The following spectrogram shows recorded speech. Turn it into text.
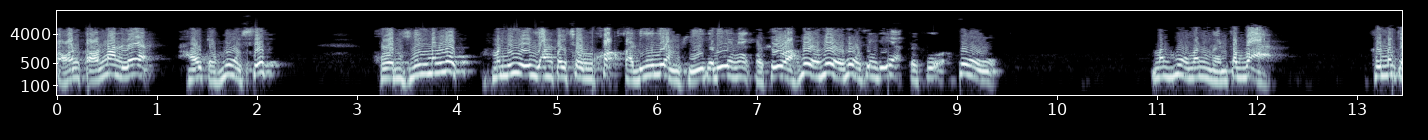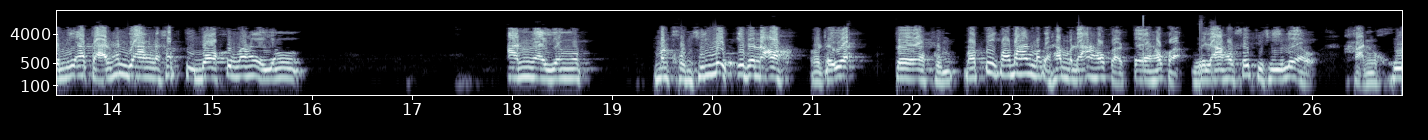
ตอนตอนนั่นแหละเขาจะหู้ซึก โหนหิงมันลุก มันนี่ยังไปส่งเคาะห์ก็ดีเรื่องผีก็ดีเนี่ยก็คือว่าหู้หู้หู้สิ่งที่เนี่ยก็คือหู้มันหู้มันเหมือนกับว่า คือมันจะมีอาการท่านยังนะครับตีบอกขึ้นมาให้ยังอันไงยังมันขนชิ้นลูกอีกแล้วนะอ๋อเข้าใจอะแต่ผมมาปีกมาบ้านมันก็ธรรมดาเขาก็แต่เขาก็เวลาเขาเซตพิธีแล้วขันคู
